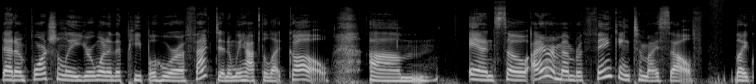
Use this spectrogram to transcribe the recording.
that unfortunately you're one of the people who are affected, and we have to let go. Um, and so I remember thinking to myself, like,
